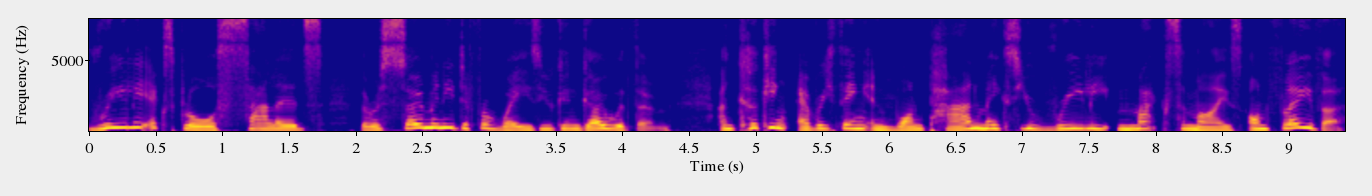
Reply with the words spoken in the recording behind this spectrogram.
Really explore salads. There are so many different ways you can go with them, and cooking everything in one pan makes you really maximize on flavor.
